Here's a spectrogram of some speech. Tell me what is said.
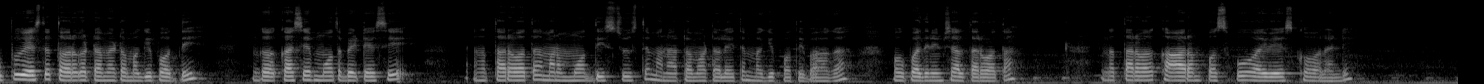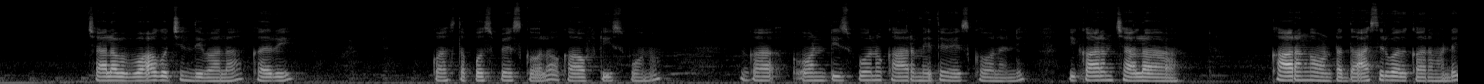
ఉప్పు వేస్తే త్వరగా టమాటో మగ్గిపోద్ది. ఇంకా కాసేపు మూత పెట్టేసి తర్వాత మనం మూత తీసి చూస్తే మన టమాటాలు అయితే మగ్గిపోతాయి బాగా. ఒక పది నిమిషాల తర్వాత. ఇంకా తర్వాత కారం పసుపు అవి వేసుకోవాలండి. చాలా బాగా వచ్చింది ఇవాళ కర్రీ. కాస్త పసుపు వేసుకోవాలి ఒక హాఫ్ టీ స్పూను. ఇంకా వన్ టీ స్పూన్ కారం అయితే వేసుకోవాలండి. ఈ కారం చాలా కారంగా ఉంటుంది ఆశీర్వాద కారం అండి.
